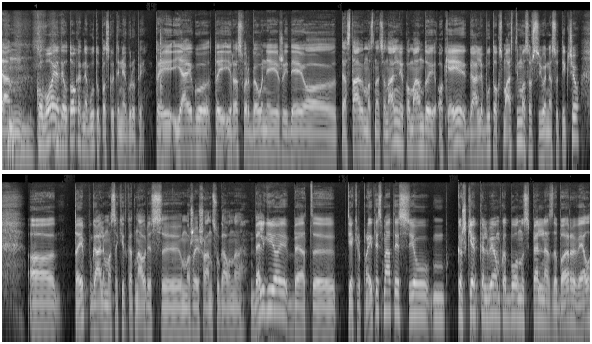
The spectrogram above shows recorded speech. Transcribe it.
Ten kovoja dėl to, kad nebūtų paskutinė grupė. Tai jeigu tai yra svarbiau nei žaidėjo testavimas nacionaliniai komandai, okei, okay, gali būti toks mąstymas, aš su juo nesutikčiau. Uh, Taip, galima sakyti, kad Nauris e, mažai šansų gauna Belgijoje, bet e, tiek ir praeitais metais jau kažkiek kalbėjom, kad buvo nusipelnęs dabar vėl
